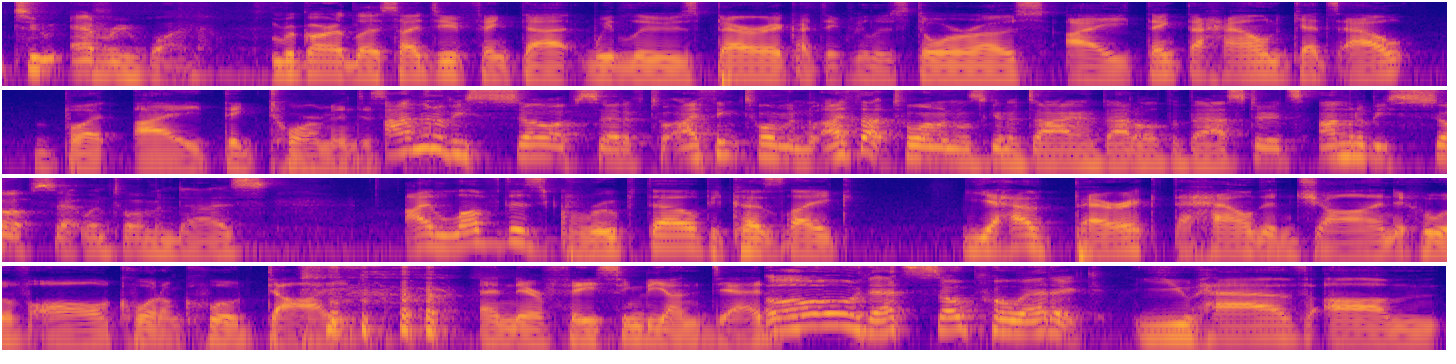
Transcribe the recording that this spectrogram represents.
to everyone. Regardless, I do think that we lose Beric. I think we lose Thoros. I think the Hound gets out, but I think Tormund is. I'm gonna be so upset if Tor- I think Tormund. I thought Tormund was gonna die in Battle of the Bastards. I'm gonna be so upset when Tormund dies. I love this group though because like you have Beric, the Hound, and Jon who have all quote unquote died, and they're facing the undead. Oh, that's so poetic. You have um,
